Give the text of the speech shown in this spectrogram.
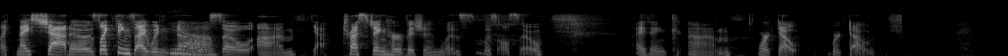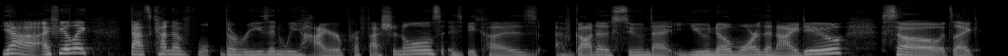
like nice shadows like things i wouldn't yeah. know so um yeah trusting her vision was was also i think um worked out worked out yeah i feel like that's kind of the reason we hire professionals is because I've got to assume that you know more than I do. So it's like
